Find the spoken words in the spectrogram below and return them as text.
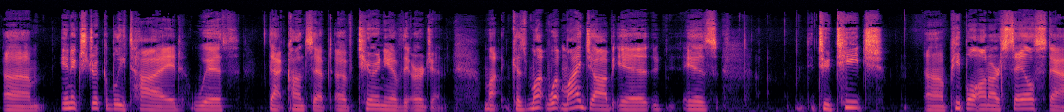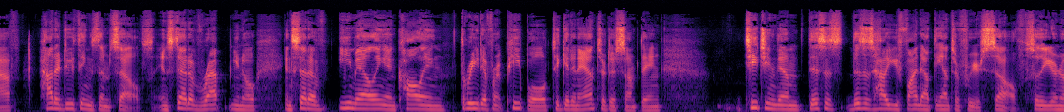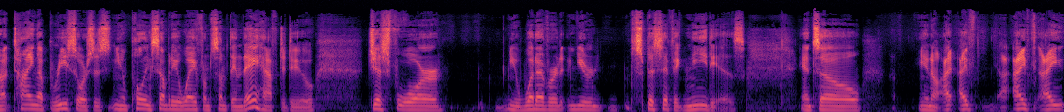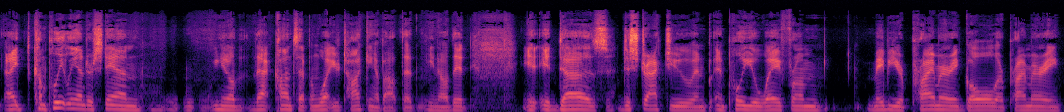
um, inextricably tied with that concept of tyranny of the urgent. Because what my job is is to teach uh, people on our sales staff how to do things themselves instead of rap you know instead of emailing and calling three different people to get an answer to something teaching them this is this is how you find out the answer for yourself so that you're not tying up resources you know pulling somebody away from something they have to do just for you know, whatever your specific need is. And so, you know, I, I, I, I, I completely understand, you know, that concept and what you're talking about. That you know that it, it does distract you and and pull you away from maybe your primary goal or primary,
